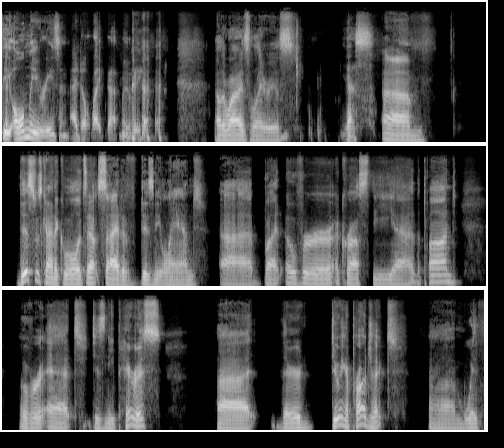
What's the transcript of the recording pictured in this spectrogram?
the only reason I don't like that movie. Otherwise, hilarious. Yes. Um, this was kind of cool. It's outside of Disneyland, uh, but over across the uh, the pond, over at Disney Paris, uh, they're doing a project um, with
